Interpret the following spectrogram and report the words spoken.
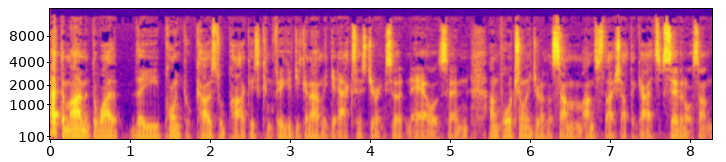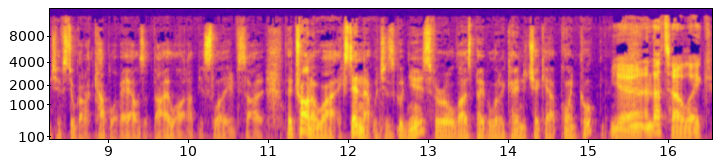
at the moment the way the, the Point Cook Coastal Park is configured, you can only get access during certain hours, and unfortunately during the summer months they shut the gates at seven or something. So you've still got a couple of hours of daylight up your sleeve. So they're trying to uh, extend that, which is good news for all those people that are keen to check out Point Cook. Yeah, and that's how like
